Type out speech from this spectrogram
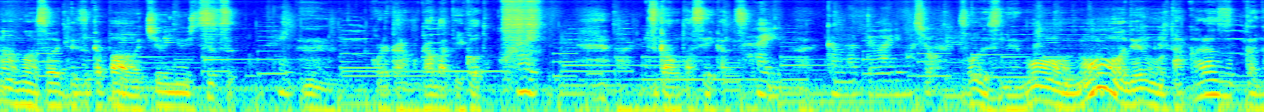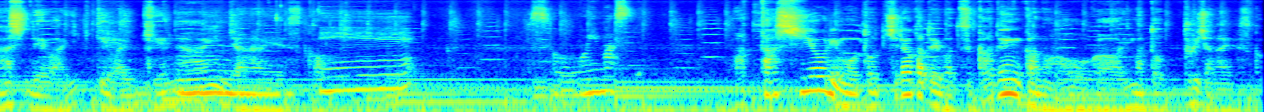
い、まあまあそうやって図鑑パワーを注入しつつ、はい。うん、これからも頑張っていこうと、はい。はい、図鑑オタ生活、はい。はい、頑張ってまいりましょう。そうですね。もうもうでも宝塚なしでは生きてはいけないんじゃないですか、え。ー、そう思います。私よりもどちらかといえば塚殿下の方が今どっぷりじゃないですか。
